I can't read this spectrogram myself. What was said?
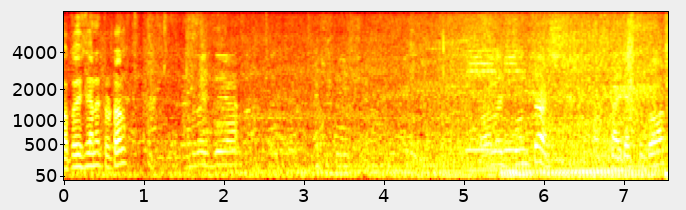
কত হয়েছে না টোটাল পঞ্চাশ। একশো দশ।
